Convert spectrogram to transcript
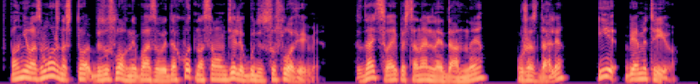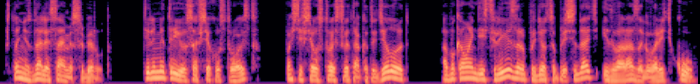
Вполне возможно, что безусловный базовый доход на самом деле будет с условиями. Сдать свои персональные данные, уже сдали, и биометрию, что не сдали сами соберут. Телеметрию со всех устройств, почти все устройства так это делают, а по команде из телевизора придется приседать и два раза говорить «ку».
